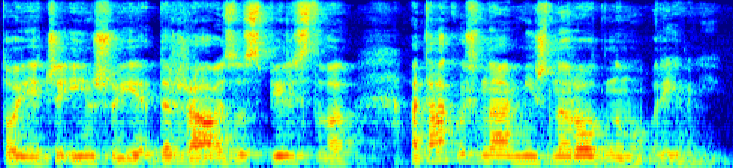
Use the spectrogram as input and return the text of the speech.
тої чи іншої держави, суспільства, а також на міжнародному рівні.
